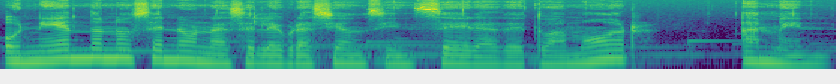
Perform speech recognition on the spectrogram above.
uniéndonos en una celebración sincera de tu amor. Amén.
